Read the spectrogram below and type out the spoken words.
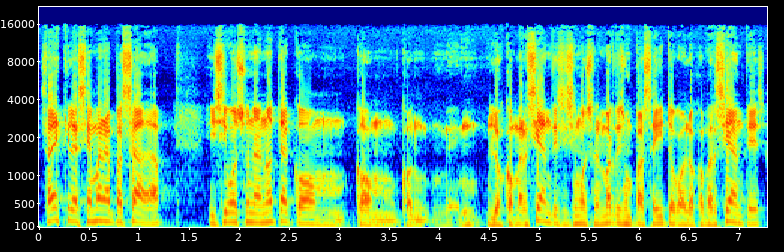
Sabes que la semana pasada hicimos una nota con, con- con, eh, los comerciantes, hicimos el martes un paseíto con los comerciantes,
